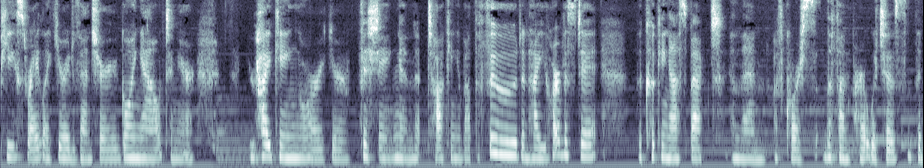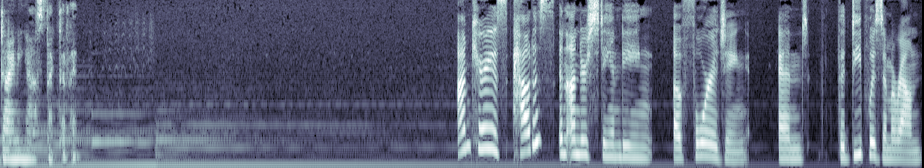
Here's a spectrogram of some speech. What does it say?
piece, right? Like your adventure, you're going out and you're, you're hiking or you're fishing and talking about the food and how you harvest it, the cooking aspect, and then, of course, the fun part, which is the dining aspect of it. I'm curious, how does an understanding of foraging and the deep wisdom around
